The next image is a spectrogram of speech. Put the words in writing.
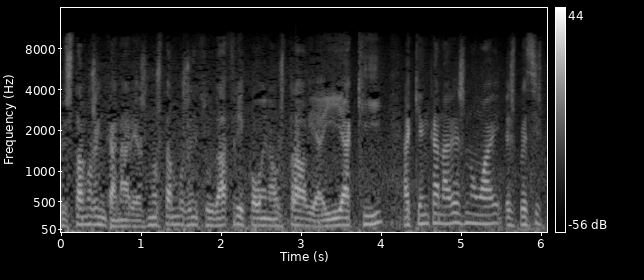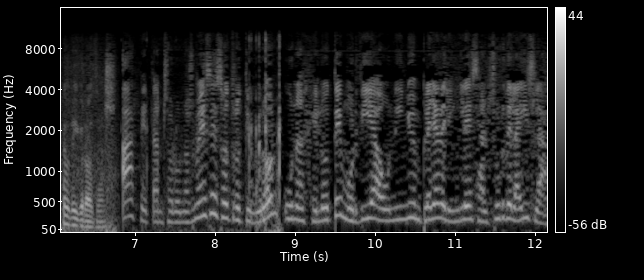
estamos en Canarias, no estamos en Sudáfrica o en Australia. Y aquí, aquí en Canarias no hay especies peligrosas. Hace tan solo unos meses, otro tiburón, un angelote, mordía a un niño en Playa del Inglés, al sur de la isla.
